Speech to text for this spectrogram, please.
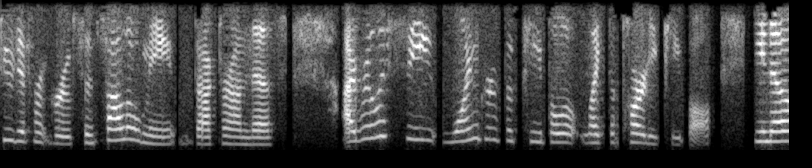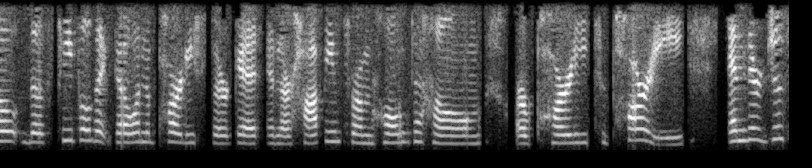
two different groups. And follow me, doctor, on this. I really see one group of people like the party people. You know, those people that go on the party circuit and they're hopping from home to home or party to party and they're just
